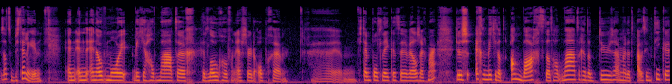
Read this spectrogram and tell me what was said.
zat de bestelling in. En, en, en ook mooi, een beetje handmatig, het logo van Esther erop ge, Ehm, stempelt leek het uh, wel, zeg maar. Dus echt een beetje dat ambacht, dat handmatige, dat duurzame, dat authentieke.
